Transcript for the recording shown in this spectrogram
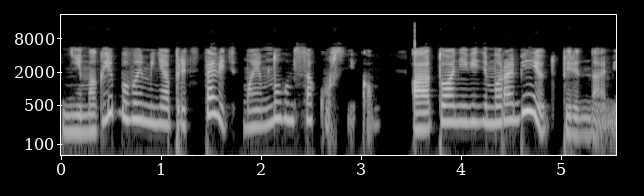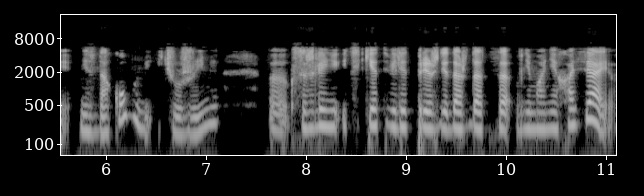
Не могли бы вы меня представить моим новым сокурсникам? А то они, видимо, робеют перед нами, незнакомыми и чужими. Э, к сожалению, этикет велит прежде дождаться внимания хозяев,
